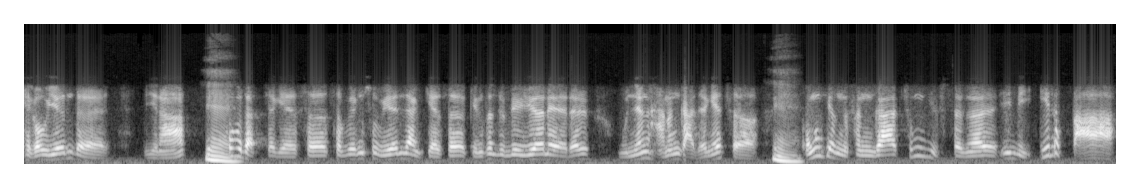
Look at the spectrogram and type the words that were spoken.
최고위원들이나 예. 후보자 측에서 서병수 위원장께서 경선준비위원회를 운영하는 과정에서 예. 공정성과 중립성을 이미 잃었다.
